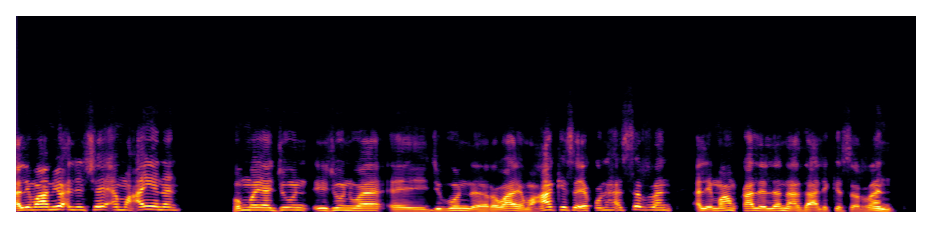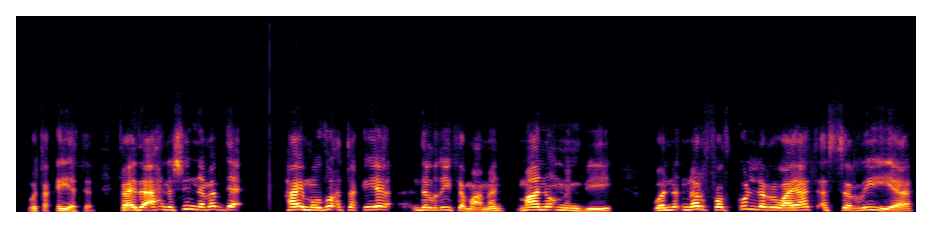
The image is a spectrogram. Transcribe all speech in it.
الإمام يعلن شيئا معينا هم يجون يجون ويجيبون رواية معاكسة يقولها سرا. الإمام قال لنا ذلك سرا وتقية فإذا إحنا شلنا مبدأ هاي موضوع التقية نلغيه تماما. ما نؤمن به ونرفض كل الروايات السرية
